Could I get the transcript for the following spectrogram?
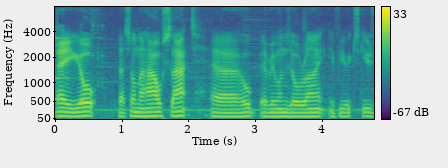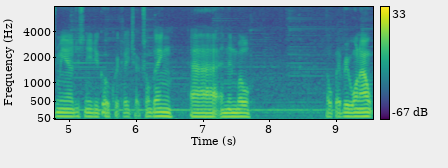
There you go. That's on the house. That. Uh, hope everyone's all right. If you excuse me, I just need to go quickly check something, uh, and then we'll help everyone out.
